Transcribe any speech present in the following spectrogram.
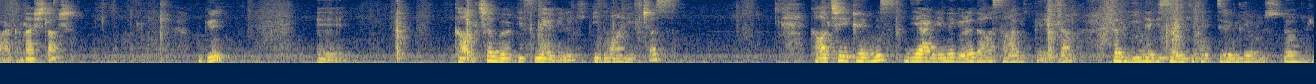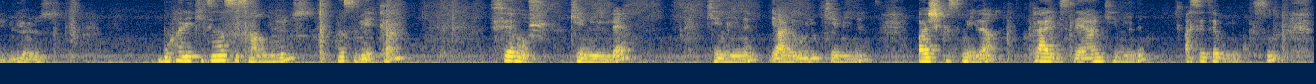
arkadaşlar. Bugün e, kalça bölgesine yönelik idman yapacağız. Kalça eklemimiz diğerlerine göre daha sabit bir eklem. Tabii yine biz hareket ettirebiliyoruz, döndürebiliyoruz. Bu hareketi nasıl sağlıyoruz? Nasıl bir eklem? Femur kemiğiyle kemiğinin yani uyluk kemiğinin baş kısmıyla pelvis leğen kemiğinin asetabulum kısmı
